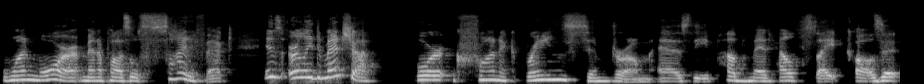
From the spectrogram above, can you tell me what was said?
one more menopausal side effect is early dementia or chronic brain syndrome, as the PubMed health site calls it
